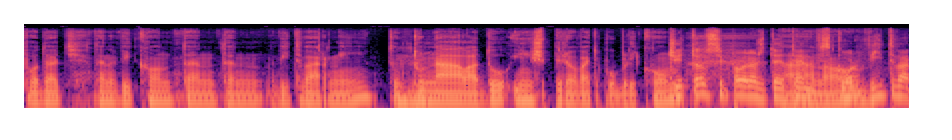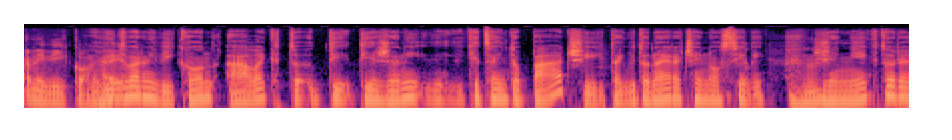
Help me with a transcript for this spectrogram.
podať ten výkon, ten, ten výtvarný, tú, mm-hmm. tú náladu, inšpirovať publikum. Či to si povedal, že to je ten Áno, skôr výtvarný výkon, hej? Výtvarný výkon, ale kto, tí, tie ženy, keď sa im to páči, tak by to najradšej nosili. Mm-hmm. Čiže niektoré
